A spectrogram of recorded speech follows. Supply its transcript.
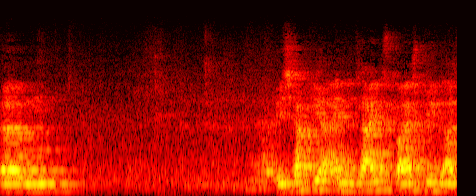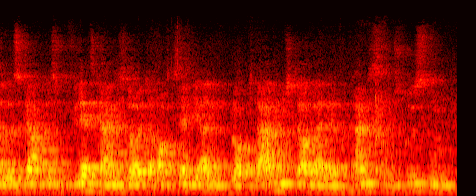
Ähm, ich habe hier ein kleines Beispiel, also es gab, ich will jetzt gar nicht Leute aufzählen, die alle geblockt haben. Ich glaube, einer der bekanntesten und frühesten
